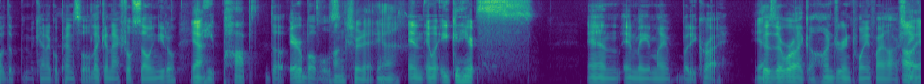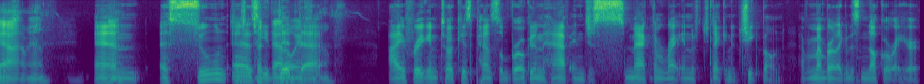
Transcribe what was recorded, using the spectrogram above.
of the mechanical pencil, like an actual sewing needle. Yeah. And he popped the air bubbles Punctured it. Yeah. and, and you can hear it, and it made my buddy cry Yeah. because there were like 125 dollars. Oh yeah, man. and as soon Just as he that did that. I friggin' took his pencil, broke it in half, and just smacked him right in the like in the cheekbone. I remember like this knuckle right here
